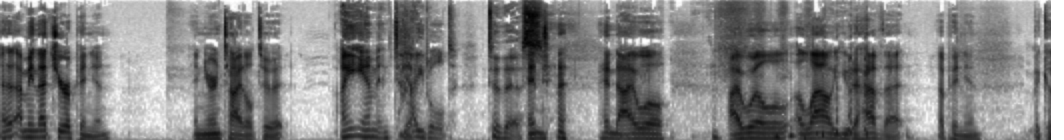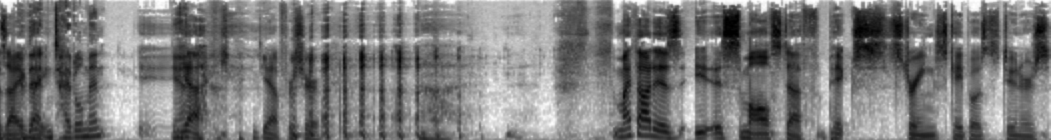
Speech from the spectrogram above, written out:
I mean that's your opinion and you're entitled to it. I am entitled to this. And and I will I will allow you to have that opinion because I agree. that entitlement. Yeah, yeah, for sure. My thought is, is small stuff: picks, strings, capos, tuners,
